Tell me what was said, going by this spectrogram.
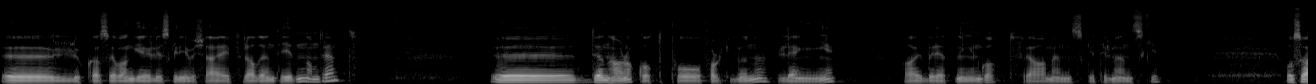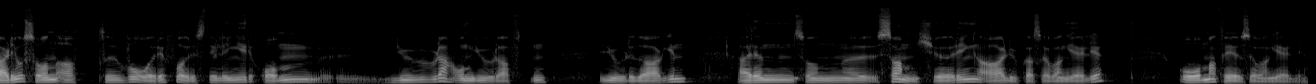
Lukasevangeliet Lukas evangeliet skriver seg fra den tiden omtrent. Uh, den har nok gått på folkemunne lenge. Har beretningen gått fra menneske til menneske. Og så er det jo sånn at uh, våre forestillinger om jula, om julaften, juledagen, er en sånn samkjøring av Lukasevangeliet og Matteusevangeliet.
